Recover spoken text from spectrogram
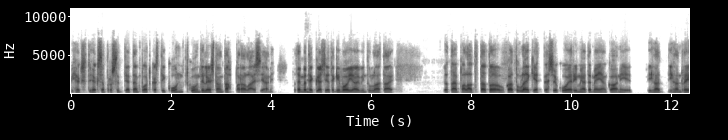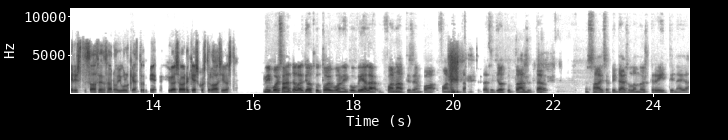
99 prosenttia tämän podcastin kuuntelijoista on tapparalaisia, niin, mutta en mä tiedä, kyllä sieltäkin voi hyvin tulla tai jotain palautetta, kuka tuleekin, että jos joku on eri mieltä meidän kanssa, niin ihan, ihan reidistä saa sen sanoa julki, että hyvä saada keskustella asioista. Niin voisi ajatella, että jotkut toivoo niin kuin vielä fanaattisempaa fanittaa, tai sitten jotkut taas, että saisi ja pitäisi olla myös kriittinen ja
